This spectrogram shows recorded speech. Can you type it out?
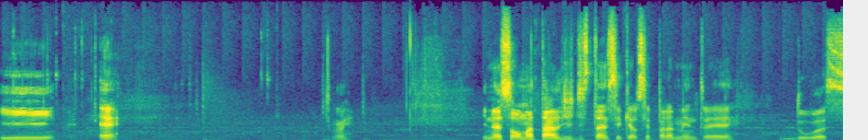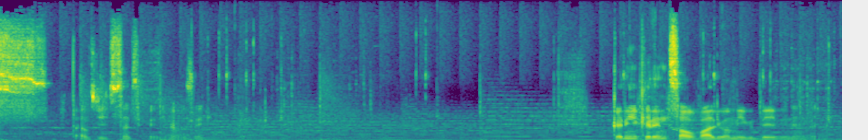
E... é. é. E não é só uma tile de distância que é o separamento, é duas tiles de distância que a gente vai fazer. O carinha querendo salvar ali o amigo dele, né, velho?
